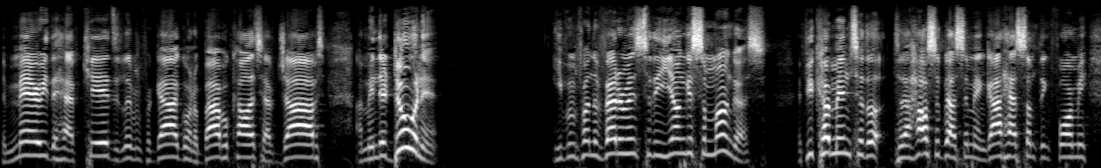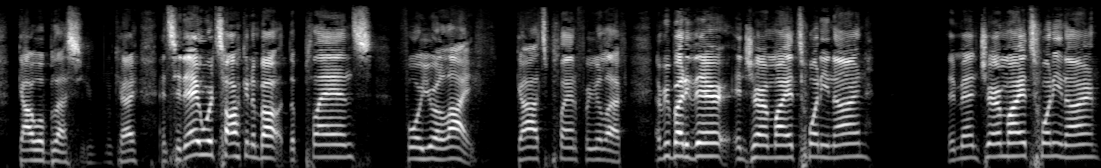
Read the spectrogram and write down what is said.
they're married, they have kids, they're living for God, going to Bible college, have jobs. I mean, they're doing it even from the veterans to the youngest among us. If you come into the, to the house of God, say, man, God has something for me, God will bless you. Okay? And today we're talking about the plans for your life. God's plan for your life. Everybody there in Jeremiah 29? Amen. Jeremiah 29,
